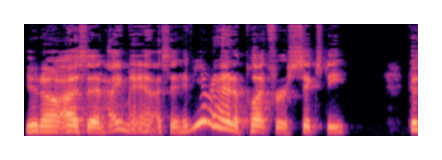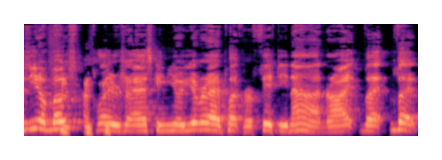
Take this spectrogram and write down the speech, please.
you know, I said, "Hey, man," I said, "Have you ever had a putt for sixty? Because you know most players are asking, you know, you ever had a putt for fifty nine, right? But but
